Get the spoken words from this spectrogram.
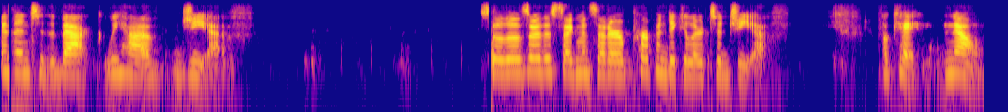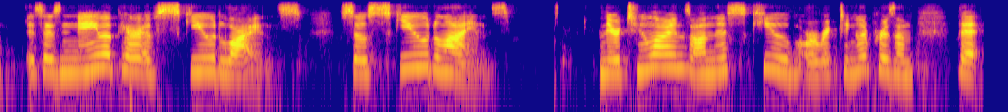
And then to the back we have GF. So those are the segments that are perpendicular to GF. Okay, now it says name a pair of skewed lines. So skewed lines. There are two lines on this cube or rectangular prism that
